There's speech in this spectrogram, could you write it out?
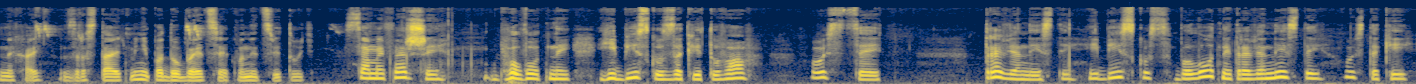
Нехай зростають. Мені подобається, як вони цвітуть. Саме перший болотний гібіскус заквітував ось цей трав'янистий. Гібіскус, болотний, трав'янистий, ось такий.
